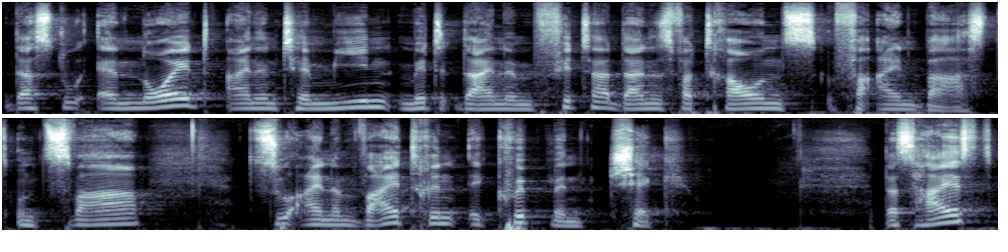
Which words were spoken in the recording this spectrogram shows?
dass du erneut einen Termin mit deinem Fitter deines Vertrauens vereinbarst. Und zwar zu einem weiteren Equipment-Check. Das heißt,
